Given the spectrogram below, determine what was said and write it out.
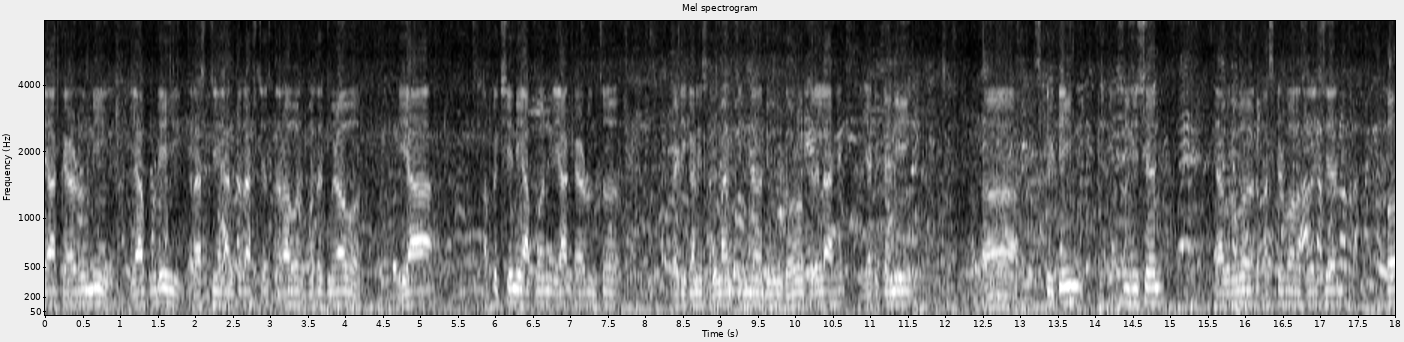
या खेळाडूंनी यापुढेही राष्ट्रीय आंतरराष्ट्रीय स्तरावर पदक मिळावं या अपेक्षेने आपण या खेळाडूंचं या ठिकाणी सन्मान चिन्ह देऊन गौरव केलेला आहे. या ठिकाणी स्केटिंग असोसिएशन त्याबरोबर बास्केटबॉल असोसिएशन व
